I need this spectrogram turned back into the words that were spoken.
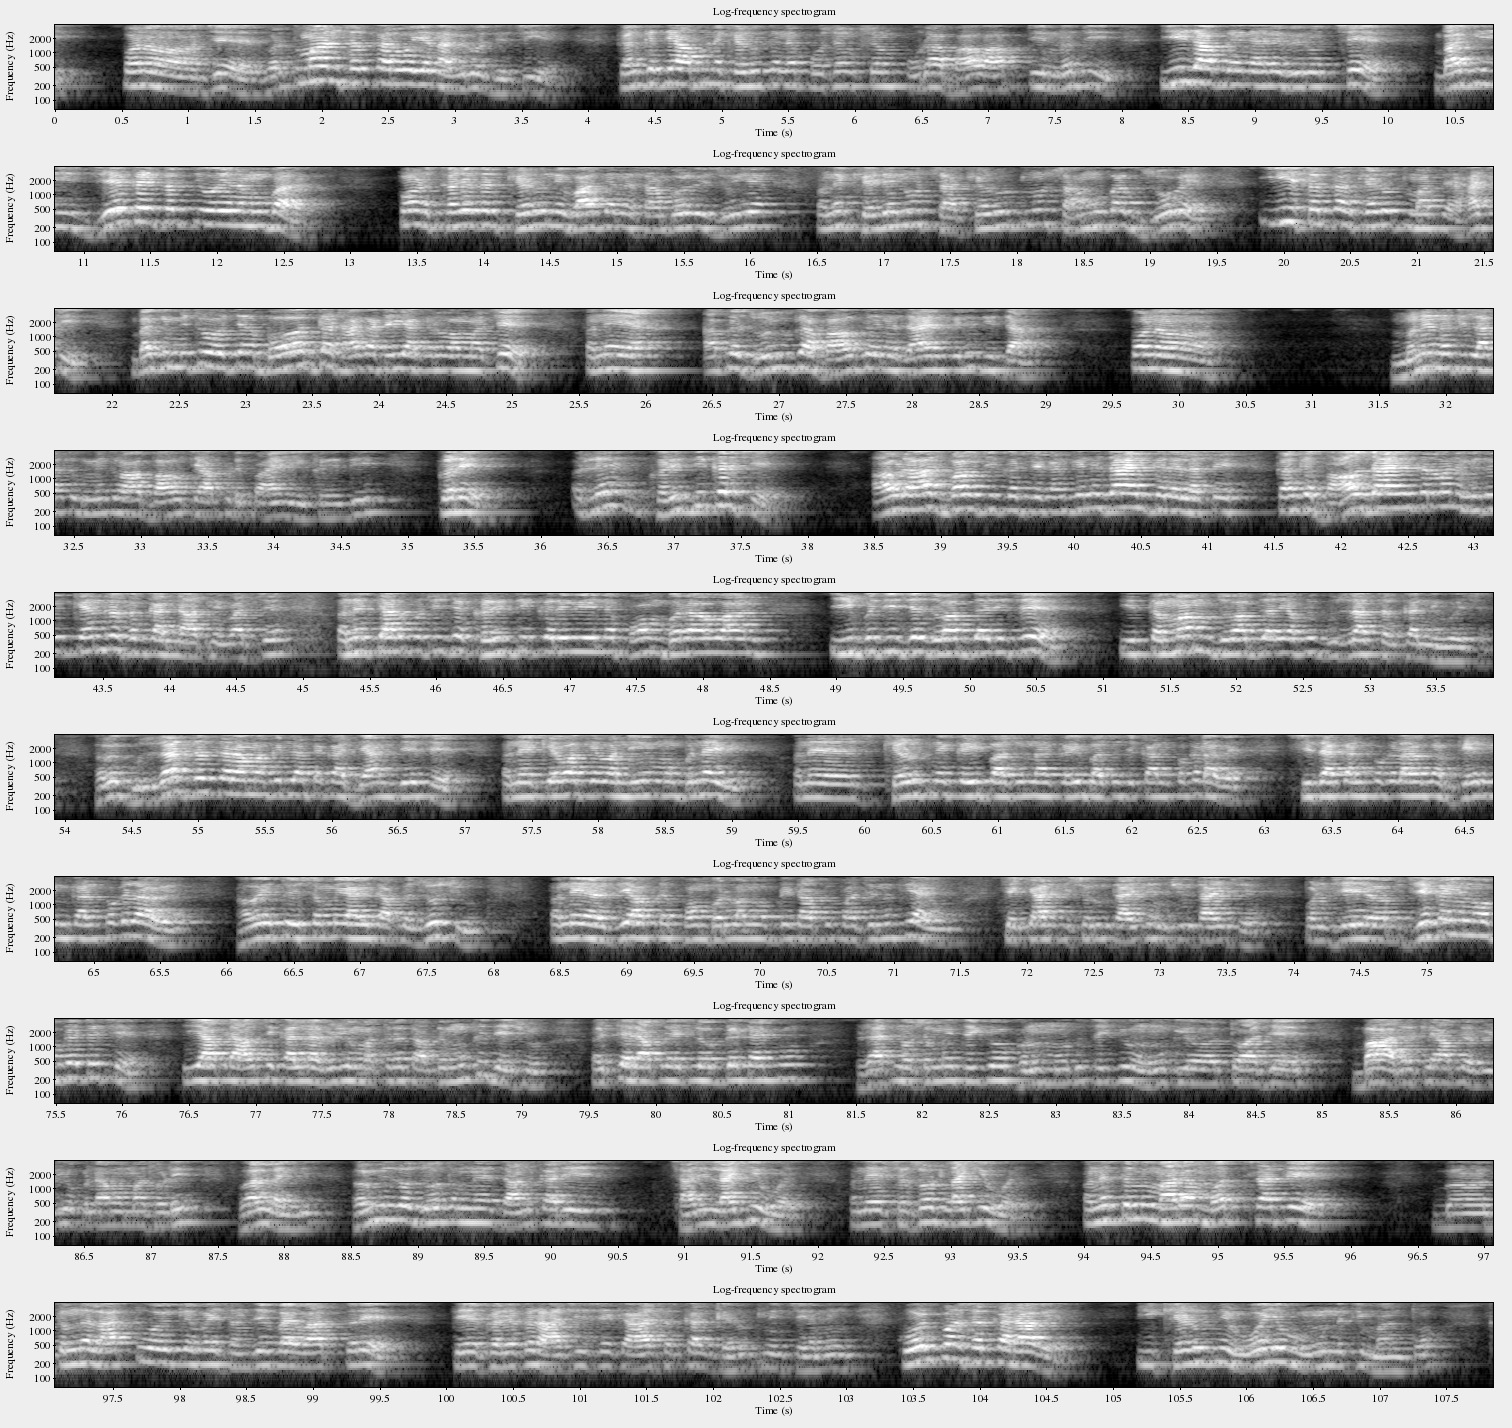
પણ જે વર્તમાન સરકાર હોય એના વિરોધી છીએ. કારણ કે તે આપણને ખેડૂતોને પોષણક્ષમ પૂરા ભાવ આપતી નથી એ જ આપણે એને વિરોધ છે. બાકી જે કંઈ કરતી હોય એને મુબારક. પણ ખરેખર ખેડૂતની વાત એને સાંભળવી જોઈએ અને ખેડૂતનું ખેડૂતનું સામુકાક જોવે એ સરકાર ખેડૂત માટે હાચી બાકી મિત્રો, અત્યારે બધા ઠાકા ઠૈયા કરવામાં છે. અને આપણે જોયું કે આ ભાવ તો એને જાહેર કરી દીધા. પણ મને નથી લાગતું મિત્રો આ ભાવથી આપણી પાસે ખરીદી કરે. એટલે ખરીદી કરશે. આવડે આ જ ભાવથી કરશે, કારણ કે એને જાહેર કરેલા છે. કારણ કે ભાવ જાહેર કરવાને મિત્રો કેન્દ્ર સરકારના હાથની વાત છે. અને ત્યાર પછી જે ખરીદી કરવી, એને ફોર્મ ભરાવવા એ બધી જે જવાબદારી છે એ તમામ જવાબદારી આપણી ગુજરાત સરકારની હોય છે. હવે ગુજરાત સરકાર આમાં કેટલા ટકા ધ્યાન દેશે અને કેવા કેવા નિયમો બનાવી અને ખેડૂતને કઈ બાજુના કઈ બાજુથી કાન પકડાવે, સીધા કાન પકડાવે કાન ફેરવીને કાન પકડાવે, હવે તો એ સમય આવે તો આપણે જોશું. અને હજી આપણે ફોર્મ ભરવાનું અપડેટ આપણી પાસે નથી આવ્યું કે ક્યારથી શરૂ થાય છે ને શું થાય છે. પણ જે જે કંઈ એનો અપડેટ છે એ આપણે આવતીકાલના વિડીયોમાં તરત આપણે મૂકી દઈશું. અત્યારે આપણે એટલું અપડેટ આપ્યું. રાતનો સમય થઈ ગયો, ઘણું મોડું થઈ ગયું. હું ગયો તો આજે બાર, એટલે આપણે વીડિયો બનાવવામાં થોડી વાર લાગી. હવે મિત્રો, જો તમને જાણકારી સારી લાગી હોય અને સચોટ લાગી હોય અને તમે મારા મત સાથે તમને લાગતું હોય કે ભાઈ સંજયભાઈ વાત કરે, તે ખરેખર હાચી છે કે આ સરકાર ખેડૂતની છે નહીં? કોઈ પણ સરકાર આવે એ ખેડૂતની હોય એવું હું નથી માનતો.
